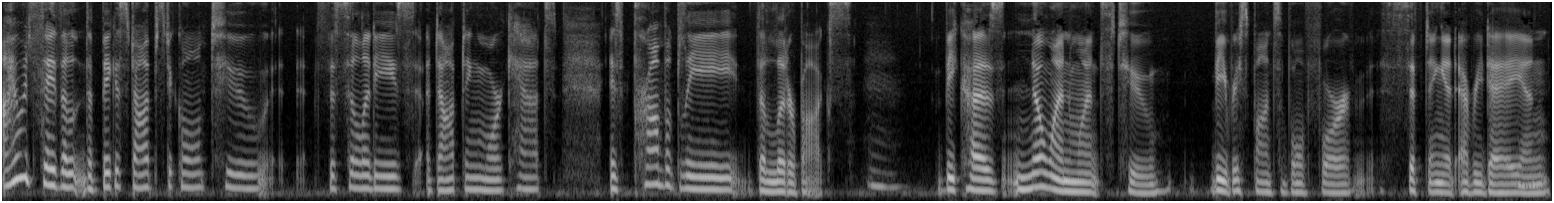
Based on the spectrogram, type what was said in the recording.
I would say the the biggest obstacle to facilities adopting more cats is probably the litter box. Mm. Because no one wants to be responsible for sifting it every day mm-hmm. and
